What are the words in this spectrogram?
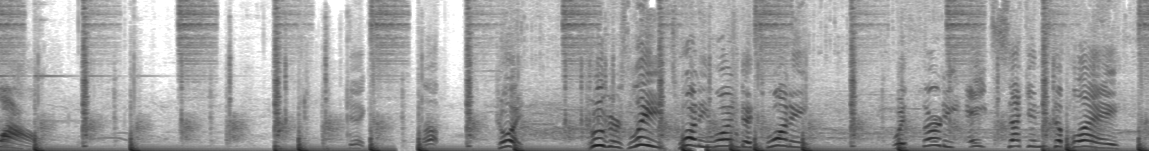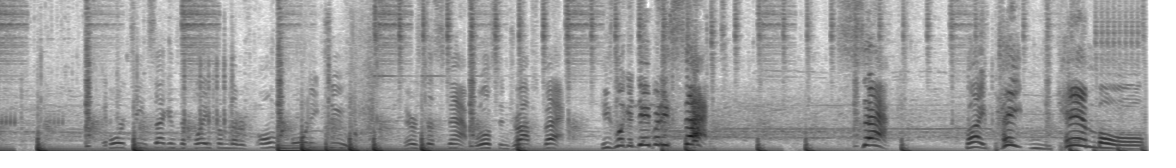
Wow! Kick up, good. Cougars lead 21 to 20 with 38 seconds to play. 14 seconds to play from their own 42. There's the snap. Wilson drops back. He's looking deep and he's sacked. Sack by Peyton Campbell.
